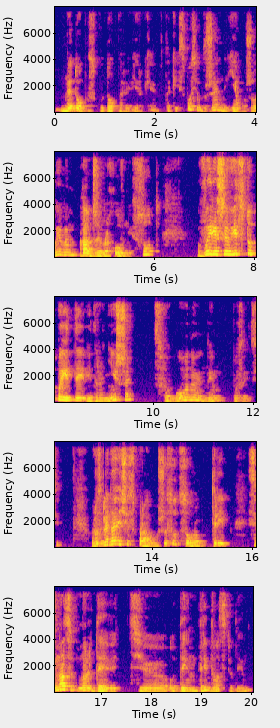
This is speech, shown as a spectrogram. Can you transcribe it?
недопуску до перевірки в такий спосіб вже не є можливим, адже Верховний суд вирішив відступити від раніше сформованої ним позиції. Розглядаючи справу 640 дріб 1709 дріб 21,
